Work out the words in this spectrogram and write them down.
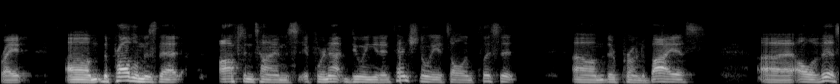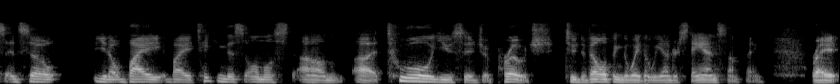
right? Um, the problem is that oftentimes, if we're not doing it intentionally, it's all implicit. Um, they're prone to bias, uh, all of this. And so, you know, by by taking this almost um, uh, tool usage approach to developing the way that we understand something, right?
